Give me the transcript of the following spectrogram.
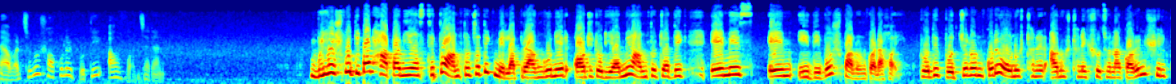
নেওয়ার জন্য সকলের প্রতি আহ্বান জানান। বৃহস্পতিবার হাপানিয়া স্থিত আন্তর্জাতিক মেলা প্রাঙ্গণের অডিটোরিয়ামে আন্তর্জাতিক এমএসএমই দিবস পালন করা হয়। প্রদীপ প্রজ্বলন করে অনুষ্ঠানের আনুষ্ঠানিক সূচনা করেন শিল্প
